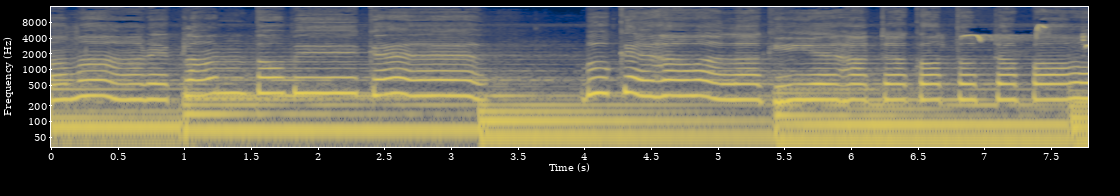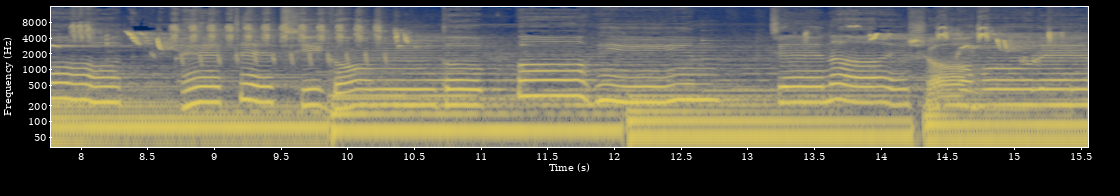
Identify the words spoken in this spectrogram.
আমার ক্লান্ত বিকেল বুকে হাওয়া লাগিয়ে হাঁটা কতটা পথ? হেঁটেছি গন্তব্যহীন চেনায় শহরের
